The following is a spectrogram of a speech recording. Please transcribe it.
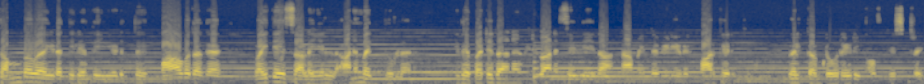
சம்பவ இடத்திலிருந்து எடுத்து மாவதக வைத்தியசாலையில் அனுமதித்துள்ளனர். இதை பற்றிதான விரிவான செய்தியை தான் நாம் இந்த வீடியோவில் பார்க்க இருக்கிறோம். Welcome to reading of history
